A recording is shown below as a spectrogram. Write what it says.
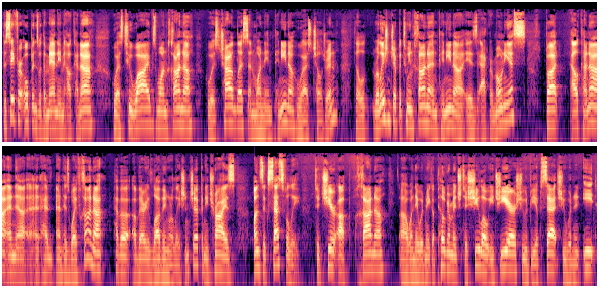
The Sefer opens with a man named Elkanah, who has two wives, one Chana, who is childless, and one named Penina, who has children. The relationship between Chana and Penina is acrimonious, but Elkanah and, uh, and, and his wife Chana have a, a very loving relationship, and he tries unsuccessfully to cheer up Chana uh, when they would make a pilgrimage to Shiloh each year, she would be upset. She wouldn't eat.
